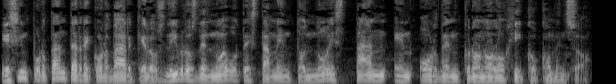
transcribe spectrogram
Es importante recordar que los libros del Nuevo Testamento no están en orden cronológico, comenzó.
